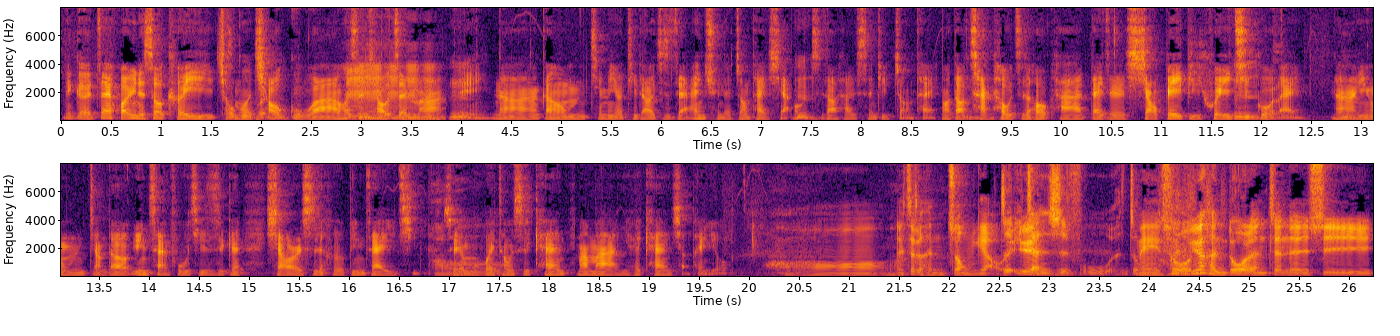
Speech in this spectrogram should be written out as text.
那个在怀孕的时候可以什么敲骨啊，或是调整吗？嗯、对，那刚刚我们前面有提到，就是在安全的状态下，我知道他的身体状态，然后到产后之后，他带着小 baby 会一起过来。嗯、那因为我们讲到孕产妇其实是跟小儿是合并在一起的，哦、所以我们会同时看妈妈，也会看小朋友。哦，哎、欸，这个很重要，这一站式服务很重要。没错，因为很多人真的是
